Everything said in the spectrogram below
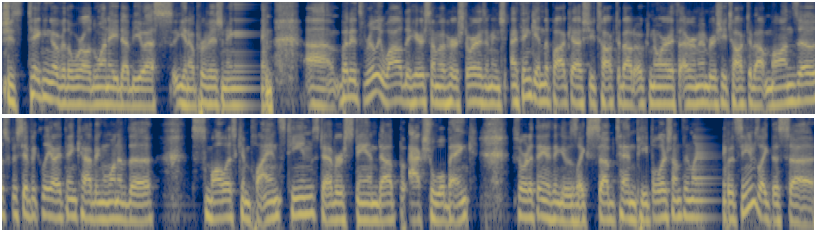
She's taking over the world, one AWS, you know, provisioning. Um, but it's really wild to hear some of her stories. I mean, I think in the podcast, she talked about Oak North. I remember she talked about Monzo specifically, I think having one of the smallest compliance teams to ever stand up actual bank sort of thing. I think it was like sub 10 people or something like that. It seems like this, uh,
